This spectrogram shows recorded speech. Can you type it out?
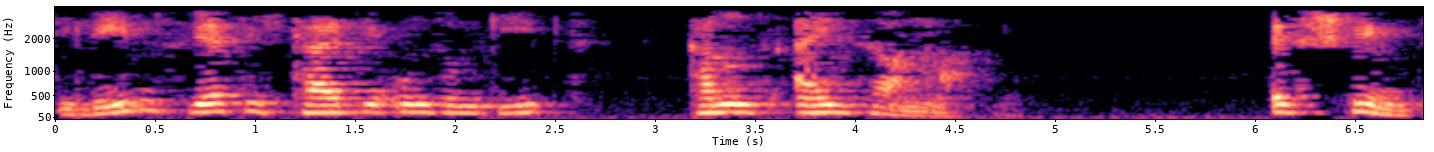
die Lebenswirklichkeit, die uns umgibt, kann uns einsam machen. Es stimmt.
